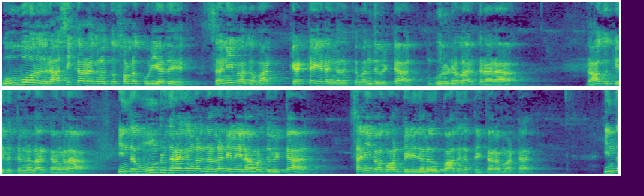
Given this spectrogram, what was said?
ஒவ்வொரு ராசிக்காரர்களுக்கும் சொல்லக்கூடியது சனி பகவான் கெட்ட இடங்களுக்கு வந்துவிட்டால் குரு நல்லா இருக்கிறாரா? ராகு கேதுக்கள் நல்லா இருக்காங்களா? இந்த மூன்று கிரகங்கள் நல்ல நிலையில் அமர்ந்து விட்டால் சனி பகவான் பெரிதளவு பாதகத்தை தர மாட்டார் இந்த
